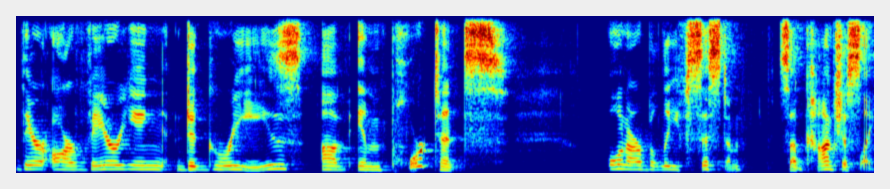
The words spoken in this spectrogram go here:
there are varying degrees of importance on our belief system subconsciously.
